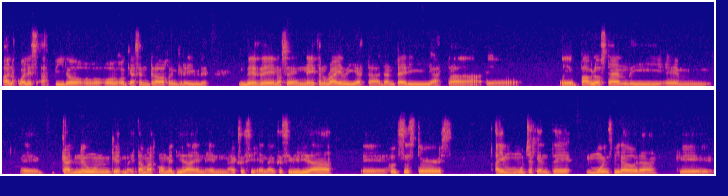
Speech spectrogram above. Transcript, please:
a los cuales aspiro o, que hacen trabajo increíble. Desde, no sé, Nathan Riley hasta Dan Perry, hasta eh, eh, Pablo Stanley, eh, eh, Kat Noon, que está más como metida en, en, en accesibilidad, Hood Sisters. Hay mucha gente muy inspiradora que,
